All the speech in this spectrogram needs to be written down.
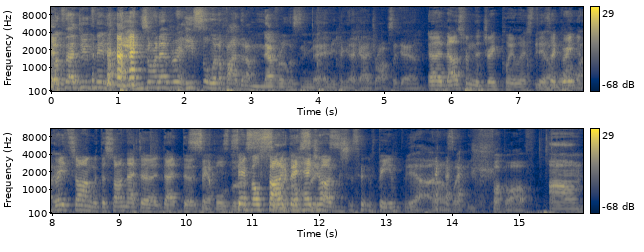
What's that dude's name? Giggs or whatever. He solidified that I'm never listening to anything that guy drops again. Uh, that was from the Drake playlist. Yeah, it's a great great song with the song that uh, that the Samples the samples Sonic, the 06. Hedgehog's theme. Yeah, and I was like, fuck off. Um,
